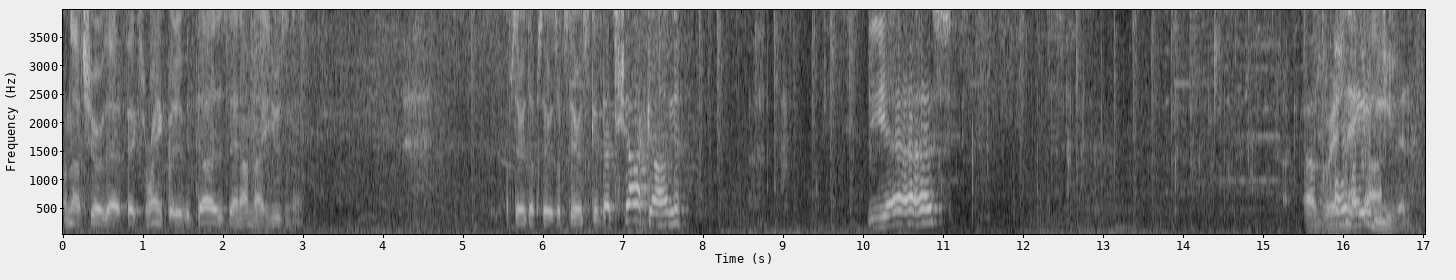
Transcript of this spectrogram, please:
I'm not sure if that affects rank, but if it does, then I'm not using it. Upstairs, upstairs, upstairs. Get that shotgun! Yes! A grenade, oh gosh. even.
